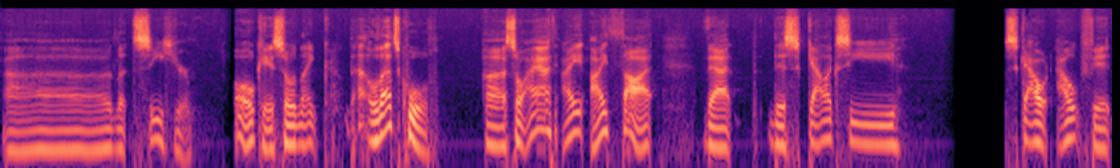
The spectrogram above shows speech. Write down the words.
Uh, let's see here. Oh, okay. So, like, that, oh, that's cool. Uh, so, I, I, I thought that this Galaxy Scout outfit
